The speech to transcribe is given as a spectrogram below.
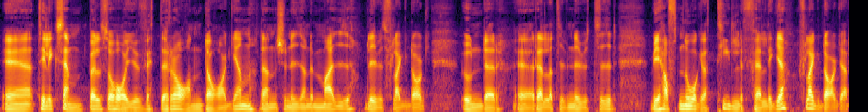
Eh, till exempel så har ju veterandagen den 29 maj blivit flaggdag under eh, relativ nutid. Vi har haft några tillfälliga flaggdagar.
